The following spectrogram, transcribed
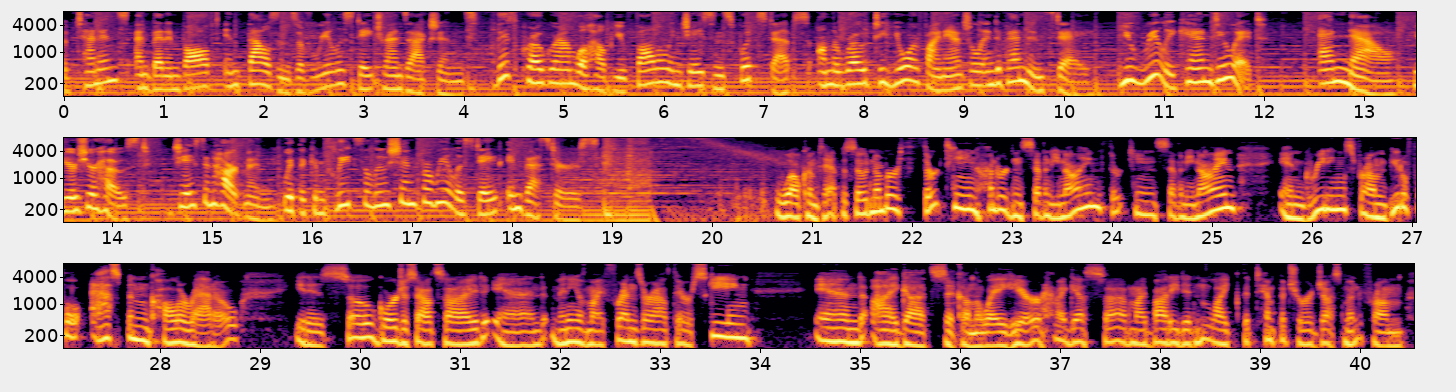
of tenants and been involved in thousands of real estate transactions. This program will help you follow in Jason's footsteps on the road to your financial independence day. You really can do it. And now, here's your host, Jason Hartman, with the complete solution for real estate investors. Welcome to episode number 1379, 1379, and greetings from beautiful Aspen, Colorado. It is so gorgeous outside, and many of my friends are out there skiing. And I got sick on the way here. I guess uh, my body didn't like the temperature adjustment from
